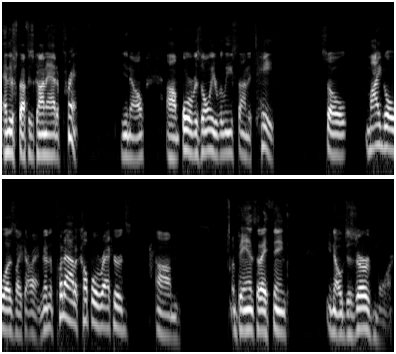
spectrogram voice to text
and their stuff has gone out of print, you know, um, or was only released on a tape. So my goal was like, all right, I'm going to put out a couple of records, um, bands that I think, you know, deserved more.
